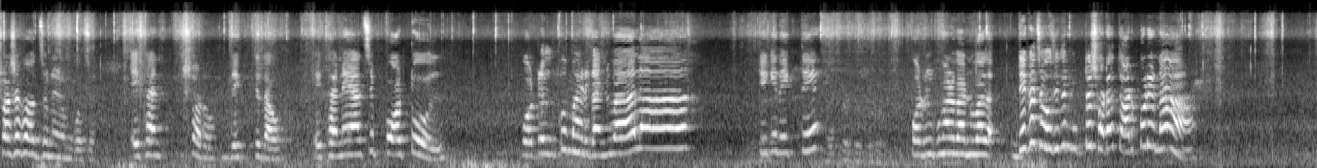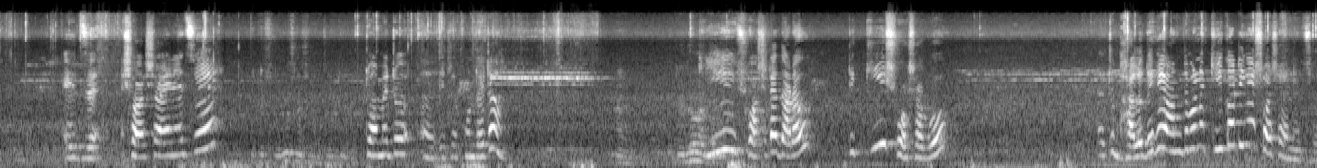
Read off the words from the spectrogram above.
শশা খাওয়ার জন্য এরকম করছে। এখানে সরো দেখতে দাও। এখানে আছে পটল। পটল কুমার গানওয়ালা। কে কে দেখতে? পটল কুমার গানওয়ালা। দেখেছ ওদিকে মুখটা সরাও তারপরে না? এই যে শশা এনেছে। টমেটো এটা কোনটা এটা? কি শশাটা? দাঁড়াও। এটা কি শশা গো? একটু ভালো দেখে আনতে পারো কি কাটিং এর শশা এনেছো?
